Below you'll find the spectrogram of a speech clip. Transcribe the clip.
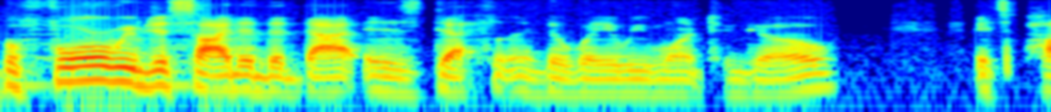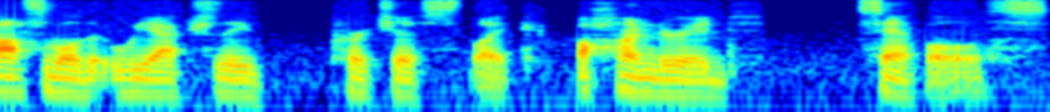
before we've decided that that is definitely the way we want to go, it's possible that we actually purchase like a hundred samples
